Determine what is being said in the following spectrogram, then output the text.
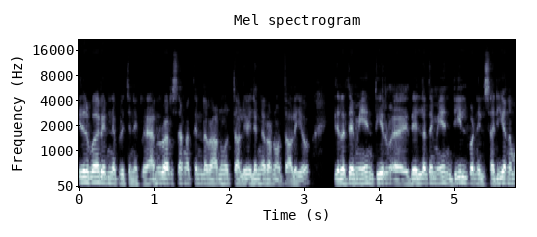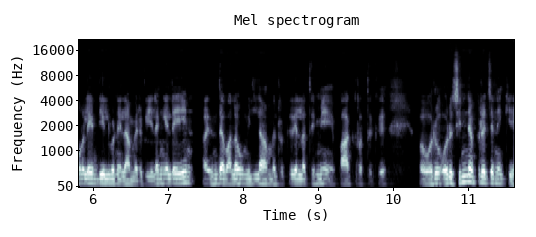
இதில் வேறு என்ன பிரச்சனை இருக்குது? அன்னொரு அரசாங்கத்தின் ராணுவத்தாலேயோ, இலங்கை ராணுவத்தாலேயோ இது எல்லாத்தையுமே ஏன் தீர்வு இது எல்லாத்தையுமே டீல் பண்ணி சரியான முறையிலையும் டீல் பண்ண இருக்குது இலங்கையிலேயே எந்த வளமும் இல்லாமல் இருக்குது. எல்லாத்தையுமே பார்க்குறதுக்கு ஒரு ஒரு சின்ன பிரச்சனைக்கு,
